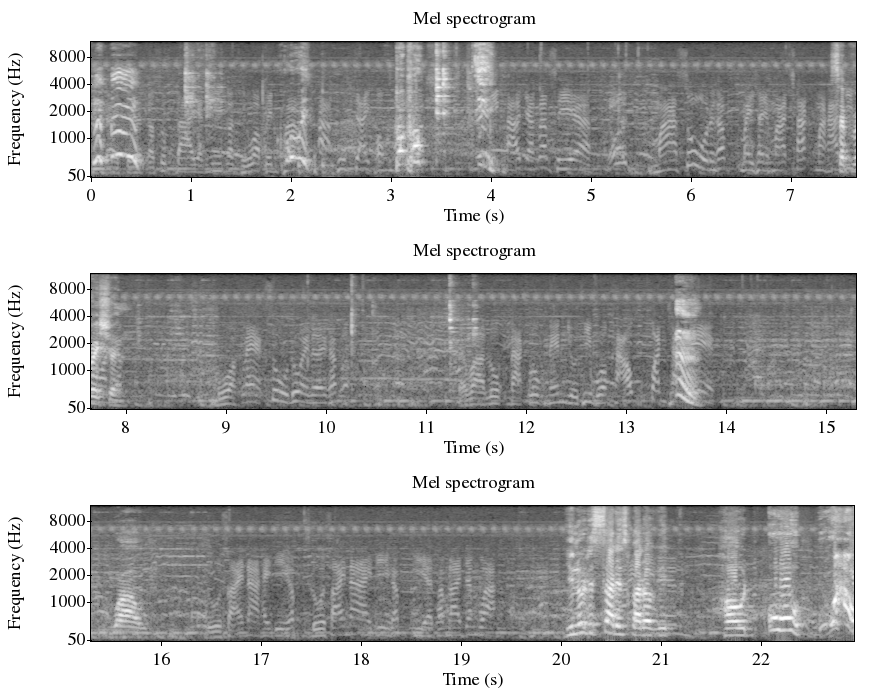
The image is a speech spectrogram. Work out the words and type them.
ได้เจอกับซุปตาอย่างนี้ก็ถือว่าเป็นความภาคภูมิใจของ จากรัสเซีย มาสู้นะครับ ไม่ใช่มาชักมาหา Separation. บวกแรกสู้ด้วยเลยครับ แต่ว่าลูกหนักลูกเน้นอยู่ที่บัวขาวบัญชาเมฆ Wow. ดูซ้ายหน้าให้ดีครับ ดูซ้ายหน้าให้ดีครับเกียร์ทำลายจังหวะ You know the saddest part of it? How? Oh, wow!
